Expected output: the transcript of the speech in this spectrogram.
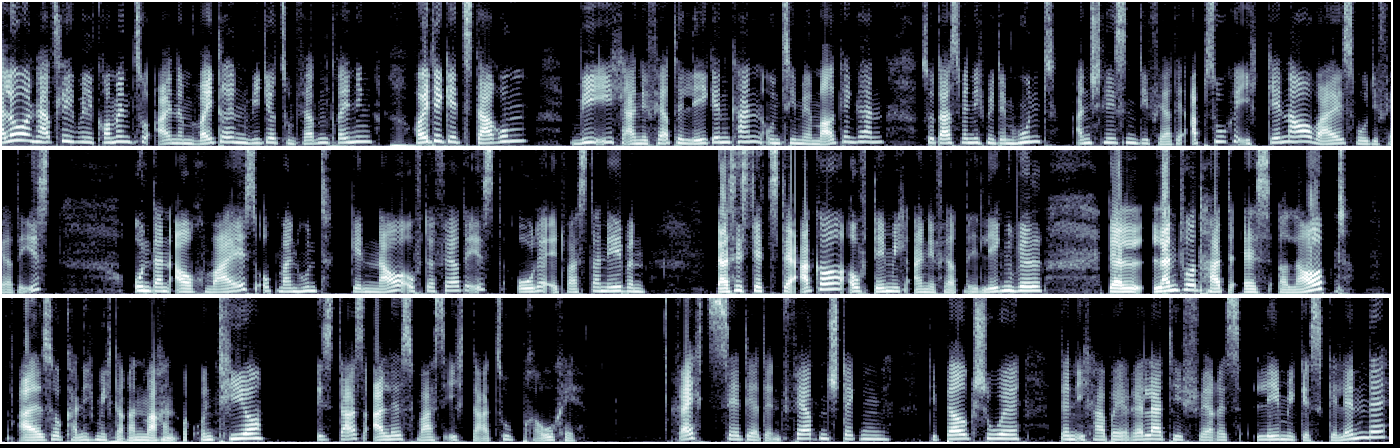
Hallo und herzlich willkommen zu einem weiteren Video zum Pferdentraining. Heute geht es darum, wie ich eine Fährte legen kann und sie mir merken kann, sodass wenn ich mit dem Hund anschließend die Fährte absuche, ich genau weiß, wo die Fährte ist und dann auch weiß, ob mein Hund genau auf der Fährte ist oder etwas daneben. Das ist jetzt der Acker, auf dem ich eine Fährte legen will. Der Landwirt hat es erlaubt, also kann ich mich daran machen. Und hier ist das alles, was ich dazu brauche. Rechts seht ihr den Pferdenstecken, die Bergschuhe, denn ich habe relativ schweres, lehmiges Gelände.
